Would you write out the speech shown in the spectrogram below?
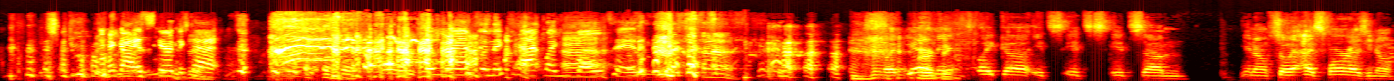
oh my god, it scared the cat. it laughed and the cat like bolted. but yeah, Perfect. man, it's like uh, it's it's it's um you know, so as far as you know,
